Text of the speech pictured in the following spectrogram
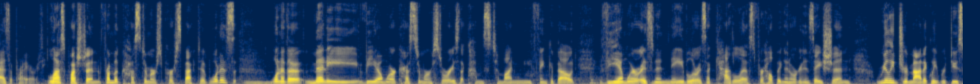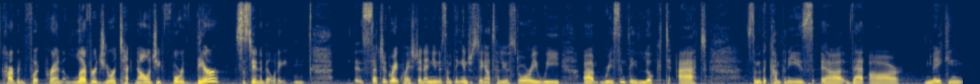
as a priority. Last question, from a customer's perspective, what is mm. one of the many VMware customer stories that comes to mind when you think about VMware as an enabler, as a catalyst for helping an organization really dramatically reduce carbon footprint, leverage your technology for their sustainability? Mm such a great question. And you know something interesting, I'll tell you a story. We uh, recently looked at some of the companies uh, that are making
